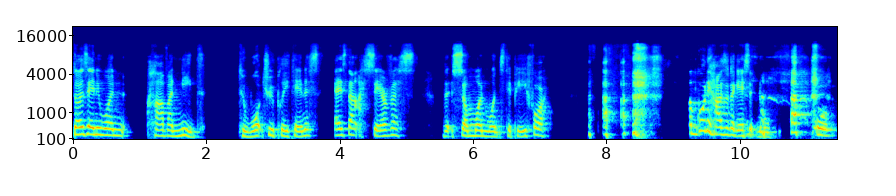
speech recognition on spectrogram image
does anyone have a need to watch you play tennis? Is that a service that someone wants to pay for? I'm going to hazard a guess at no. so,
